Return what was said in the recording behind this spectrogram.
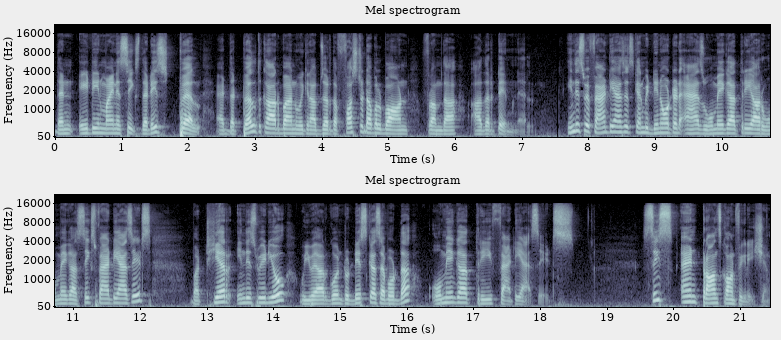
then 18 minus 6 that is 12. At the 12th carbon we can observe the first double bond from the other terminal. In this way fatty acids can be denoted as omega 3 or omega 6 fatty acids but here in this video we are going to discuss about the omega 3 fatty acids. Cis and trans configuration.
